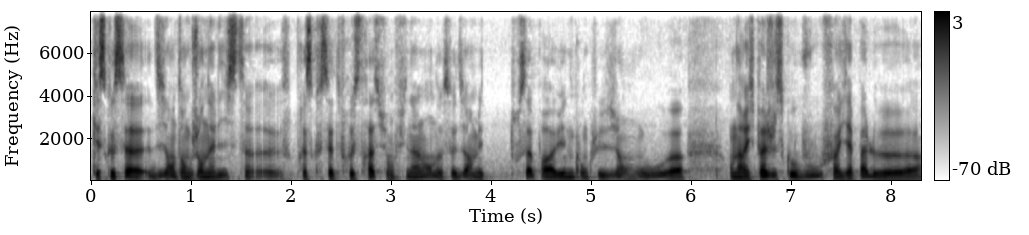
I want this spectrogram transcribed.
Qu'est-ce que ça dit en tant que journaliste Presque cette frustration finalement de se dire mais tout ça pour arriver à une conclusion ou on n'arrive pas jusqu'au bout. Enfin, il n'y a pas le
